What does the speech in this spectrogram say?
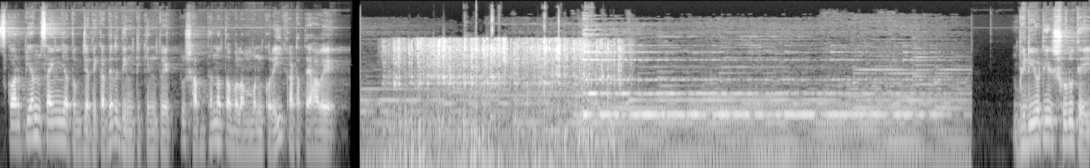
স্করপিয়ান সাইন জাতক জাতিকাদের দিনটি কিন্তু একটু সাবধানতা অবলম্বন করেই কাটাতে হবে। ভিডিওটির শুরুতেই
